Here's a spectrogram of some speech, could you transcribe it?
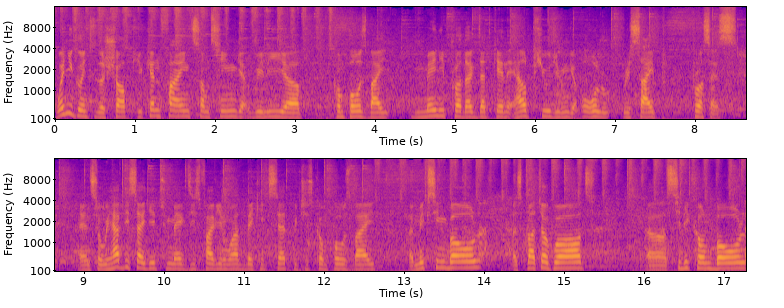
When you go into the shop, you can find something really uh, composed by many products that can help you during the whole recipe process. And so we have decided to make this 5-in-1 baking set which is composed by a mixing bowl, a splatter board, a silicone bowl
